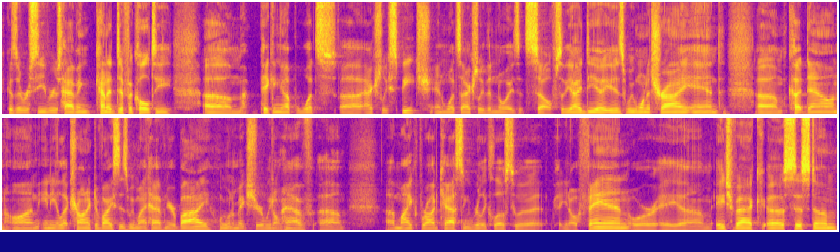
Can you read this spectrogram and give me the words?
because the receiver is having kind of difficulty um, picking up what's uh, actually speech and what's actually the noise itself. So the idea is we want to try and um, cut down on any electronic devices we might have nearby. We want to make sure we don't have um, a mic broadcasting really close to a you know a fan or a um, HVAC uh, system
